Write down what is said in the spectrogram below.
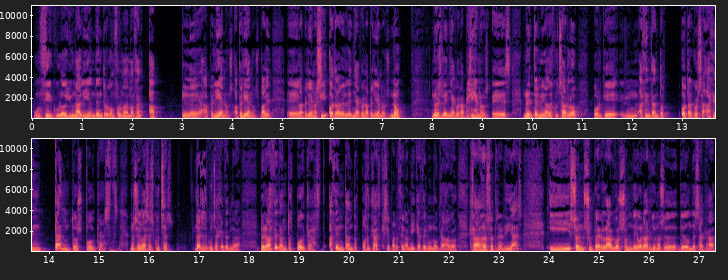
un círculo y un alien dentro con forma de manzana, apelianos, apelianos, ¿vale? Eh, el apeliano, sí, otra vez leña con apelianos, no no es leña con apelianos. Es, no he terminado de escucharlo porque mm, hacen tantos otra cosa, hacen tantos podcasts, no sé las escuchas, las escuchas que tendrá, pero hace tantos podcasts, hacen tantos podcasts que se parecen a mí, que hacen uno cada, cada dos o tres días, y son súper largos, son de horas, yo no sé de dónde saca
